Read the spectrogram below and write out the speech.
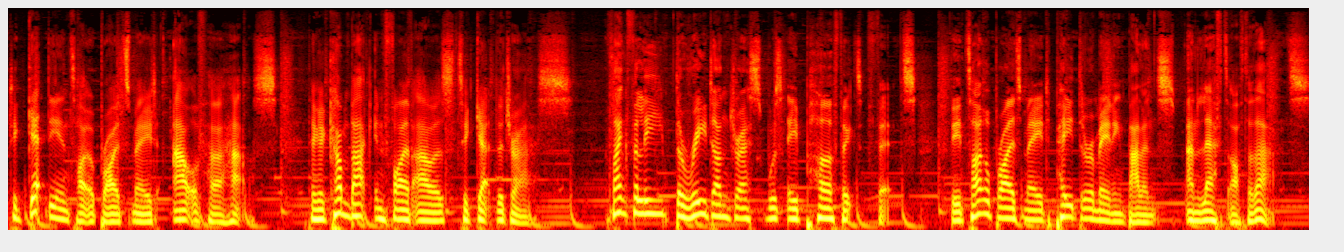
to get the entitled bridesmaid out of her house. They could come back in five hours to get the dress. Thankfully, the redone dress was a perfect fit. The entitled bridesmaid paid the remaining balance and left after that.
